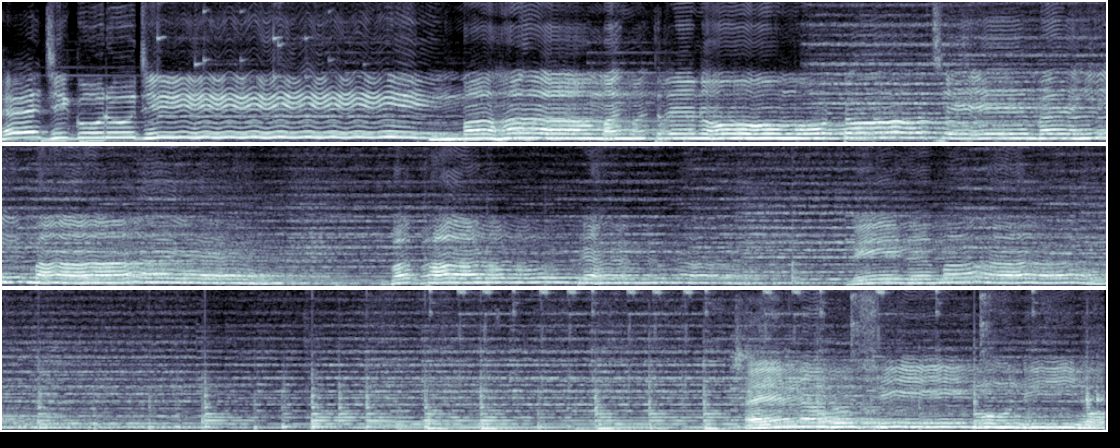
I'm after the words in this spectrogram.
હે જી ગુરુજી, મહામંત્રનો મોટો છે મહિમાય. વખાણું બ્રહ્મ, વેદમાં. એન ઋષિ મુનિઓ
